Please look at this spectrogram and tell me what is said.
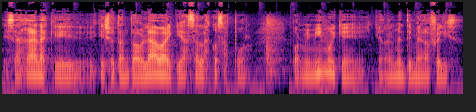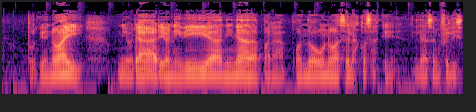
esas ganas que, que, yo tanto hablaba y que hacer las cosas por, por mí mismo y que, que realmente me haga feliz. Porque no hay ni horario, ni día, ni nada para cuando uno hace las cosas que le hacen feliz.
